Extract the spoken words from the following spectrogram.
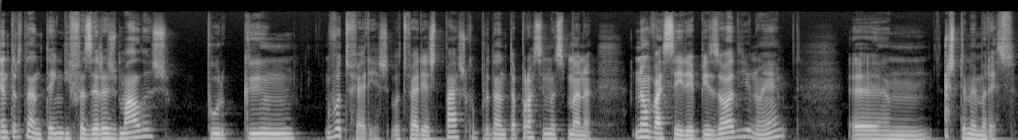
Entretanto, tenho de fazer as malas porque hum, vou de férias. Vou de férias de Páscoa, portanto, a próxima semana não vai sair episódio, não é? Um, acho que também mereço.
